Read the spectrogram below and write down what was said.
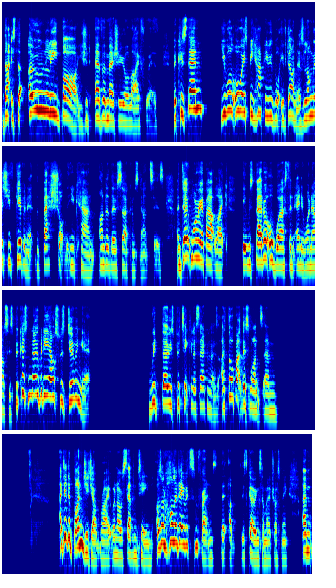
that is the only bar you should ever measure your life with because then you will always be happy with what you've done as long as you've given it the best shot that you can under those circumstances. And don't worry about like it was better or worse than anyone else's because nobody else was doing it with those particular circumstances. I thought about this once. Um, I did a bungee jump right when I was 17. I was on holiday with some friends. That uh, it's going somewhere, trust me. Um,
